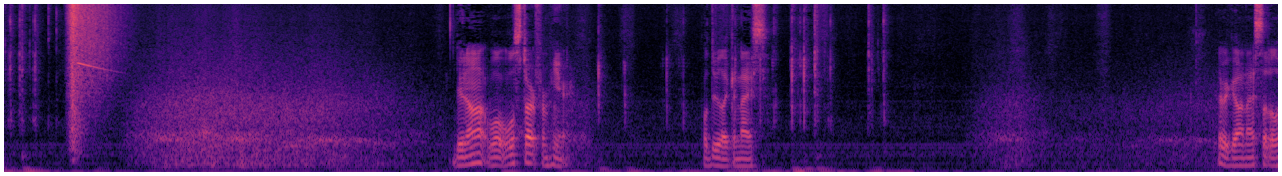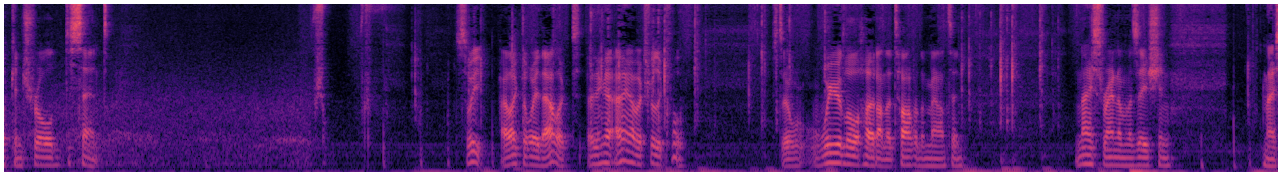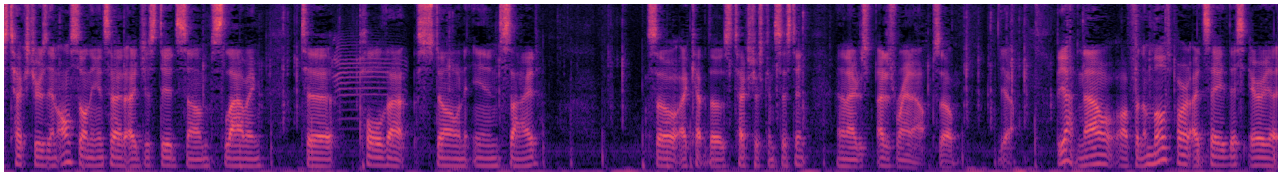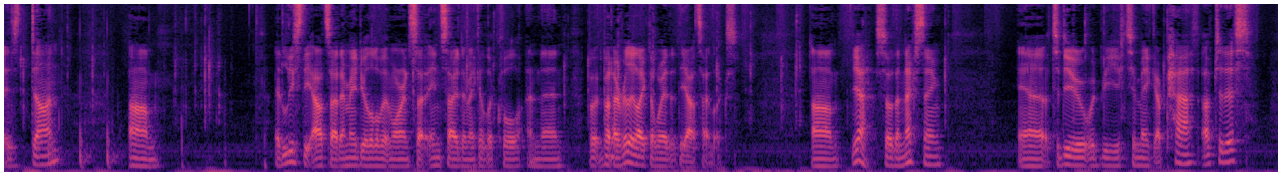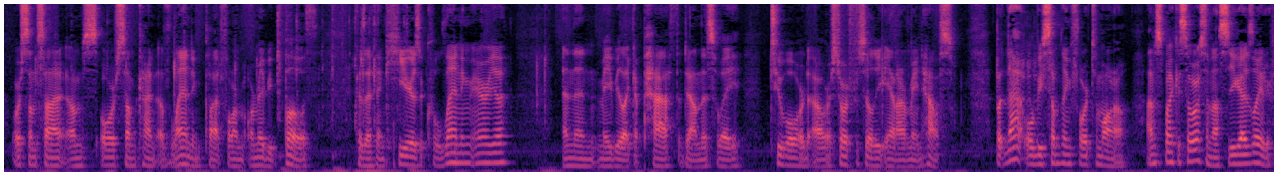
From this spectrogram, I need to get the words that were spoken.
You know what? We'll, we'll start from here. We'll do like a nice There we go, a nice little controlled descent. Sweet. I like the way that looked. I think that, I think that looks really cool. Just a weird little hut on the top of the mountain. Nice randomization. Nice textures. And also on the inside, I just did some slabbing to pull that stone inside. So I kept those textures consistent, and I just I just ran out. So yeah, but yeah. Now uh, for the most part, I'd say this area is done. Um, at least the outside. I may do a little bit more inside inside to make it look cool, and then but but I really like the way that the outside looks. Um, yeah. So the next thing uh, to do would be to make a path up to this or some sign, um, or some kind of landing platform, or maybe both, because I think here is a cool landing area, and then maybe like a path down this way toward our storage facility and our main house. But that will be something for tomorrow. I'm Spikeasaurus, and I'll see you guys later.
